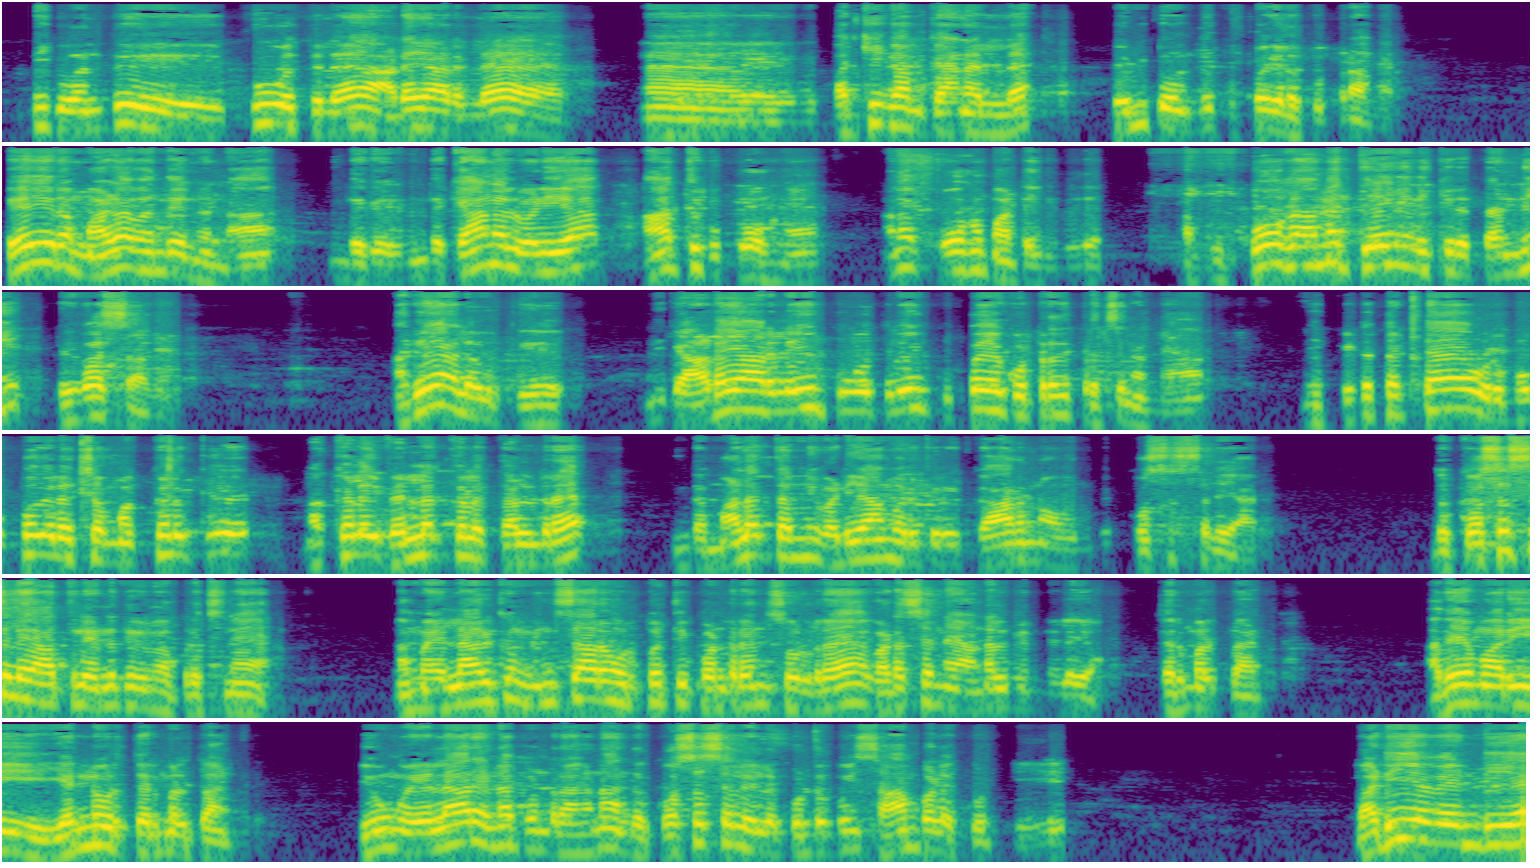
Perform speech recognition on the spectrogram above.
இன்னைக்கு வந்து கூவத்துல அடையாறுல ஆஹ், பக்கிங்காம் கேனல்ல கொண்டு வந்து குப்பைகளை குட்டுறாங்க. பெய்யுற மழை வந்து என்னன்னா இந்த இந்த கேனல் வழியா ஆத்துக்கு போகணும். ஆனா போக மாட்டேங்குது. அப்படி போகாம தேங்கி நிக்கிற தண்ணி ரிவர்ஸ் ஆகும் அதே அளவுக்கு இன்னைக்கு அடையாறுலயும் கூவத்திலையும் குப்பையை கொட்டுறது பிரச்சனைனா நீ கிட்டத்தட்ட ஒரு முப்பது லட்சம் மக்களுக்கு மக்களை வெள்ளத்துல தள்ளுற இந்த மழை தண்ணி வடியாம இருக்கிறதுக்கு காரணம் வந்து கொசசிலை ஆறு. இந்த கொசசிலை ஆத்துல என்ன தெரியுமா பிரச்சனை? நம்ம எல்லாருக்கும் மின்சாரம் உற்பத்தி பண்றேன்னு சொல்ற வடசென்னை அனல் மின் நிலையம் தெர்மல் பிளான்ட் அதே மாதிரி எண்ணூர் தெர்மல் பிளான்ட் இவங்க எல்லாரும் என்ன பண்றாங்கன்னா அந்த கொசசிலையில கொண்டு போய் சாம்பலை கொட்டி வடிய வேண்டிய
